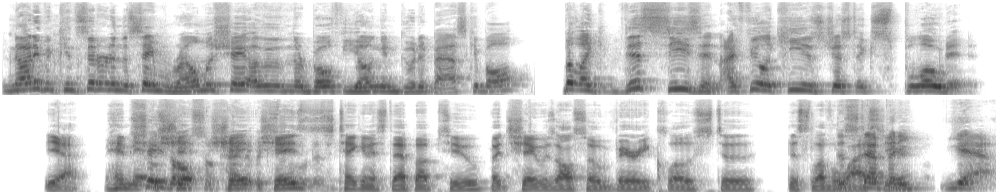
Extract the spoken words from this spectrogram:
not even considered in the same realm as Shai, other than they're both young and good at basketball. But like this season, I feel like he has just exploded. yeah. Him. Shai's Shai, also kind of Shai's taken a step up too, but Shai was also very close to this level The last step year. he, yeah,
